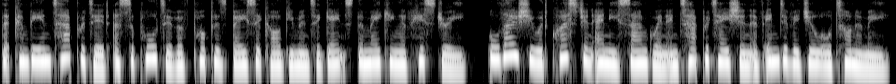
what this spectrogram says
that can be interpreted as supportive of Popper's basic argument against the making of history, although she would question any sanguine interpretation of individual autonomy.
